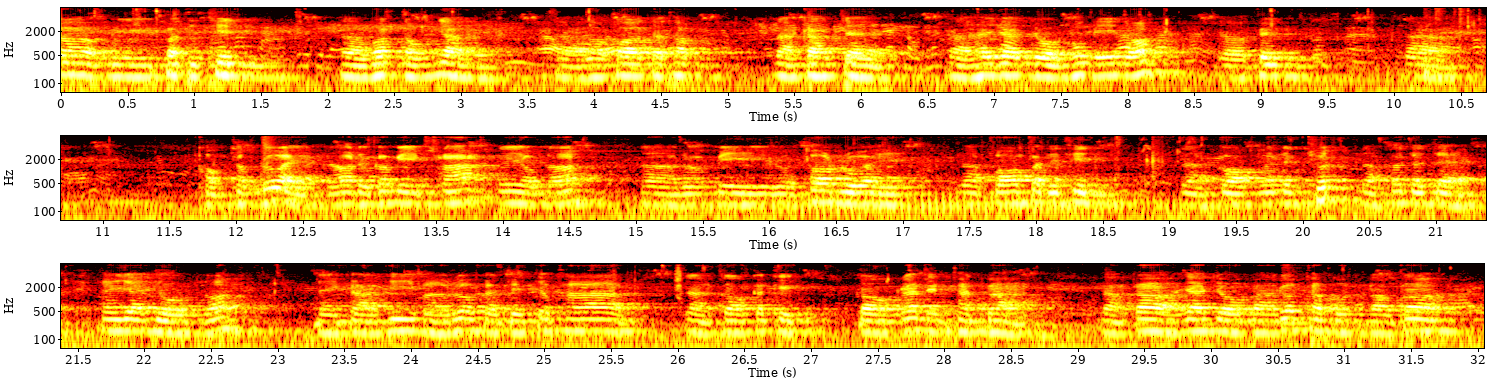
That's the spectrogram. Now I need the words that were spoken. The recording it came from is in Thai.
ก็มีปฏิทินวัดหนองใหญ่เราก็จะทำนาการแจกให้ญาติโยมพวกนี้เนาะเป็นอของชำด้วยเนาะเดี๋ยวก็มีพระนิยมเนาะเรามีหลวงพ่อรวยนะพร้อมปฏิทินนะกล่องละหนึ่งชุดนะก็จะแจกให้ญาติโยมเนาะในการที่มาร่วมกันเป็นเจ้าภาพนะกองกระถิ่นกองละหนึ่งพันบาท นะก็ญาติโยมมาร่วมทำบุญเราก็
